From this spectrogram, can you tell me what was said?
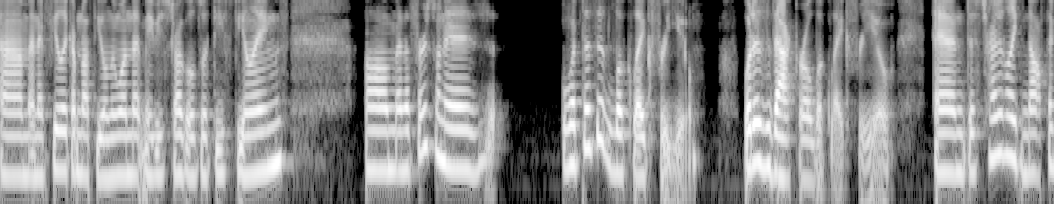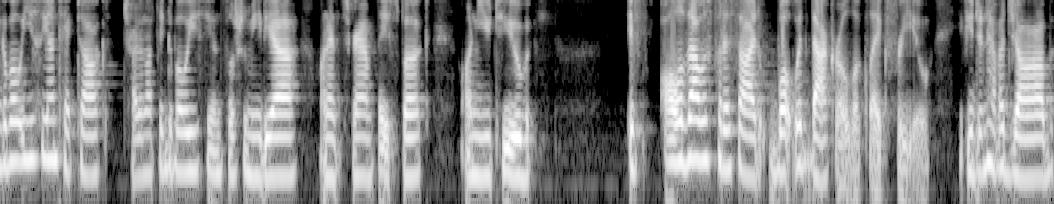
um, and I feel like I'm not the only one that maybe struggles with these feelings. Um, and the first one is what does it look like for you? What does that girl look like for you? And just try to like not think about what you see on TikTok, try to not think about what you see on social media, on Instagram, Facebook, on YouTube. If all of that was put aside, what would that girl look like for you? If you didn't have a job,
